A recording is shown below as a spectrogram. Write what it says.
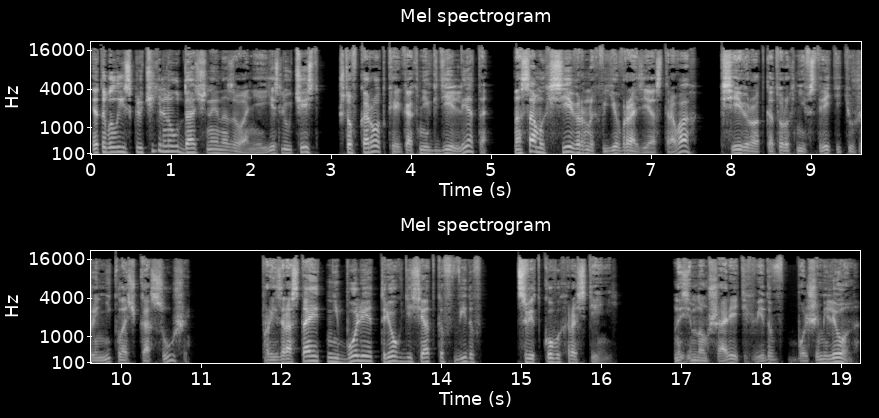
Это было исключительно удачное название, если учесть, что в короткое, как нигде, лето на самых северных в Евразии островах к северу от которых не встретить уже ни клочка суши, произрастает не более трех десятков видов цветковых растений. На земном шаре этих видов больше миллиона.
